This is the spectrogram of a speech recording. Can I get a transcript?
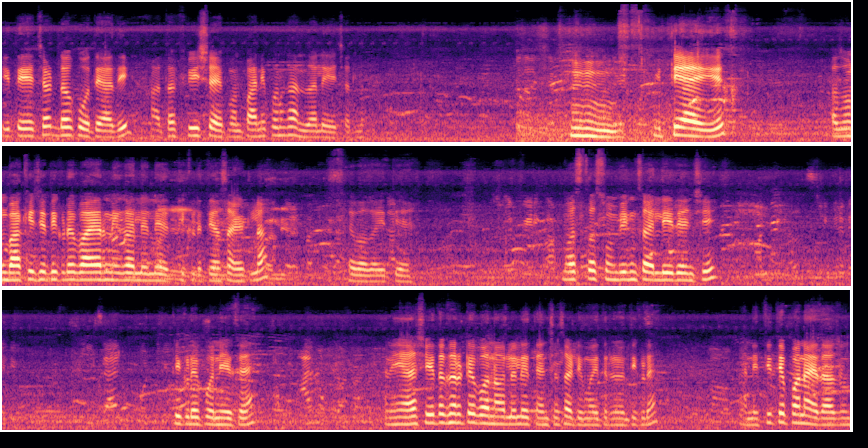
इथे याच्यात डक होते आधी. आता फिश आहे पण पाणी पण घाण झालं याच्यातलं. इथे आहे एक. अजून बाकीचे तिकडे बाहेर निघालेले आहेत तिकडे त्या साईडला. हे बघा इथे आहे. मस्त स्विमिंग चालली आहे त्यांची. तिकडे पण एक आहे. आणि असे इथं घरटे बनवलेले आहेत त्यांच्यासाठी मैत्रिणी तिकडे. आणि तिथे पण आहेत अजून.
